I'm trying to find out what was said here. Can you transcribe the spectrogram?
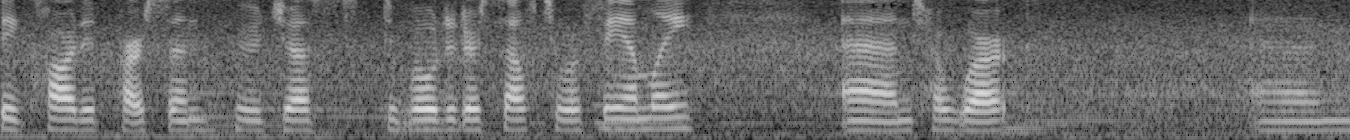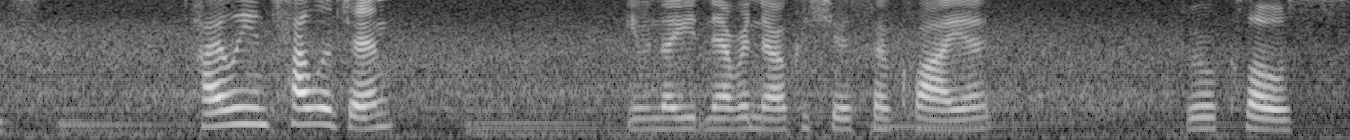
big hearted person who just devoted herself to her family and her work. And highly intelligent, even though you'd never know because she was so quiet. We were close.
